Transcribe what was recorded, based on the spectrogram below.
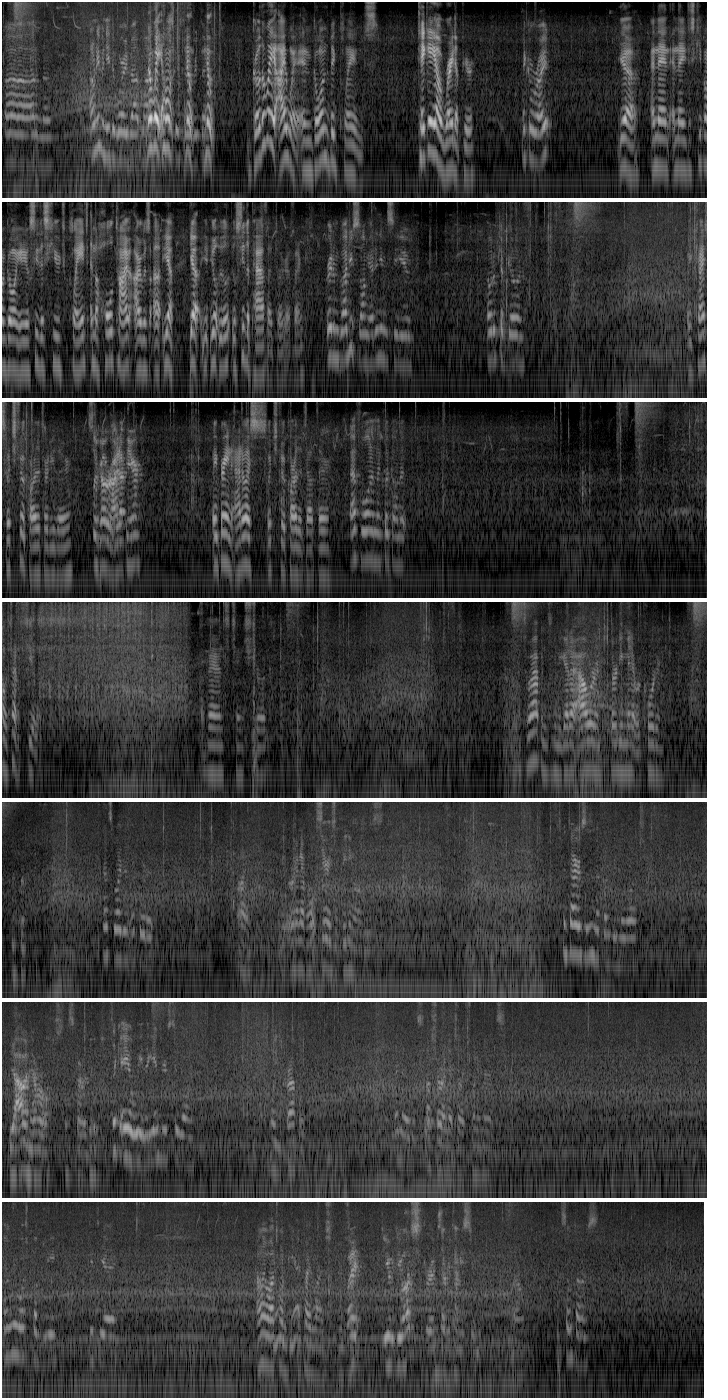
Uh, I don't know. I don't even need to worry about my. No, wait, hold on. No, everything. no. Go the way I went and go on the big plains. Take a uh, right up here. Make a right. Yeah, and then and then you just keep on going, and you'll see this huge plains. And the whole time I was, uh, yeah, yeah, you- you'll you'll, you'll see the path I took. I think. Great, I'm glad you saw me. I didn't even see you. I would have kept going. Wait, can I switch to a car that's already there? So go right up here. Wait, Brain, how do I switch to a car that's out there? F1 and then click on it. Oh, it's out of fuel. Advance, change truck. That's what happens when you get an hour and 30 minute recording. That's why I didn't record it. Fine. We- We're gonna have a whole series of beating all these. Spintires isn't a fun game to watch. Yeah, I would never watch this garbage. It's like AoE. The games are just too long. Well, you crop it. I know, but still. I'll shorten it to like 20 minutes. I only watch PUBG, GTA. I only watch You when won't I play live streams. Wait, do you do you watch scrims every time you stream? Well, Sometimes.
